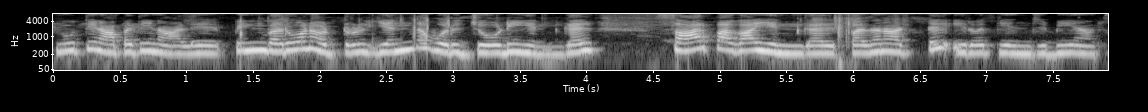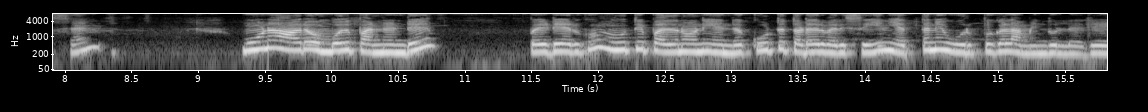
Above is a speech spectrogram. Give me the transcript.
நூற்றி நாற்பத்தி நாலு பின்வருவனவற்றுள் எந்த ஒரு ஜோடி எண்கள்? சார்பகா எண்கள் பதினாட்டு இருபத்தி அஞ்சு பி ஆப்ஷன் மூணு ஆறு ஒம்பது பன்னெண்டு. போயிட்டே இருக்கும். நூற்றி பதினொன்று என்ற கூட்டுத்தொடர் வரிசையில் எத்தனை உறுப்புகள் அமைந்துள்ளது?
